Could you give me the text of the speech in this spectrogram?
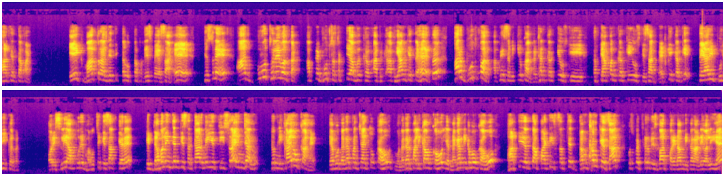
भारतीय जनता पार्टी एकमात्र राजनीतिक दल उत्तर प्रदेश में ऐसा है, जिसने आज बूथ लेवल तक अपने बूथ सशक्ति अभियान के तहत हर बूथ पर अपनी समितियों का गठन करके, उसकी सत्यापन करके, उसके साथ बैठ के करके तैयारी पूरी कर रही और इसलिए आप पूरे भरोसे के साथ कह रहे हैं कि डबल इंजन की सरकार में ये तीसरा इंजन जो निकायों का है या वो नगर पंचायतों का हो वो नगर पालिकाओं का हो या नगर निगमों का हो, भारतीय जनता पार्टी सबसे दमखम के साथ उसमें फिर इस बार परिणाम निकल आने वाली है।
